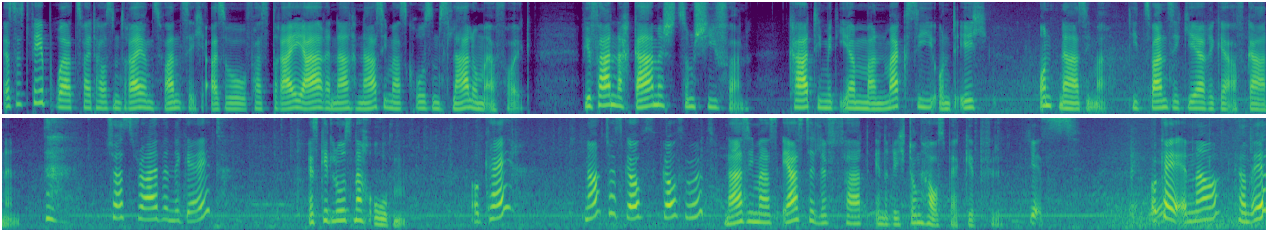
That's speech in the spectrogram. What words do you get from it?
Es ist Februar 2023, also fast drei Jahre nach Nasimas großem Slalomerfolg. Wir fahren nach Garmisch zum Skifahren. Kati mit ihrem Mann Maxi und ich und Nasima, die 20-jährige Afghanin. Just drive in the gate. Es geht los nach oben. Okay? No, just go, go through it. Nasimas erste Liftfahrt in Richtung Hausberggipfel. Yes. Okay, and now come in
